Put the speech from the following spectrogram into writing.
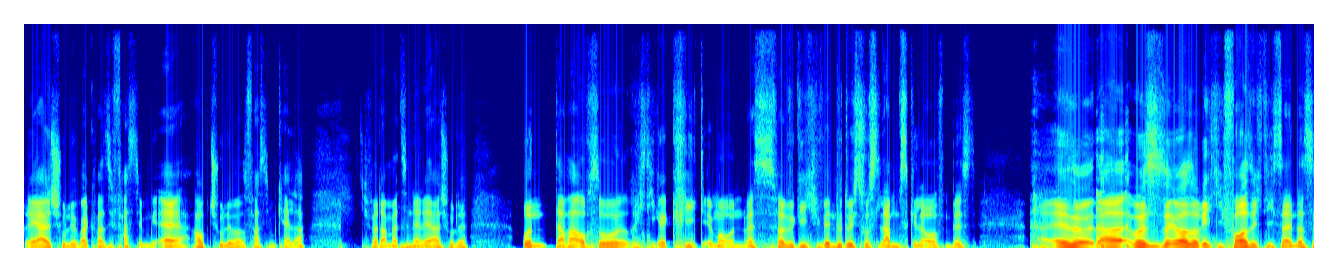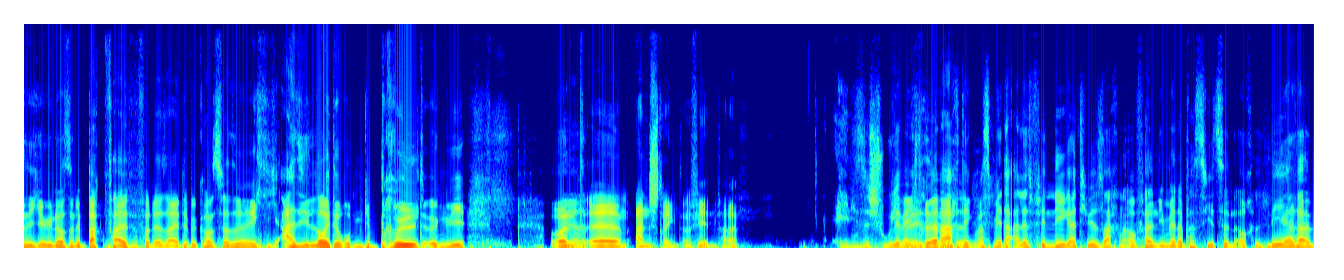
Realschule war quasi fast im, äh, Hauptschule war fast im Keller. Ich war damals in der Mhm. Realschule und da war auch so richtiger Krieg immer und weißt, es war wirklich, wie wenn du durch so Slums gelaufen bist. Also da musstest du immer so richtig vorsichtig sein, dass du nicht irgendwie noch so eine Backpfeife von der Seite bekommst. Da so richtig assi Leute rumgebrüllt irgendwie. Und Ja. ähm, anstrengend auf jeden Fall. Ey, diese Schule, wenn ich drüber nachdenke, was mir da alles für negative Sachen auffallen, die mir da passiert sind. Auch Lehrer.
